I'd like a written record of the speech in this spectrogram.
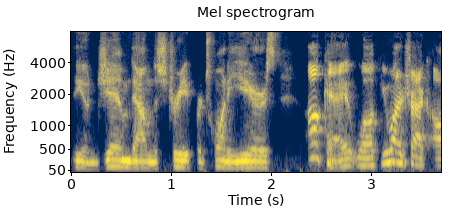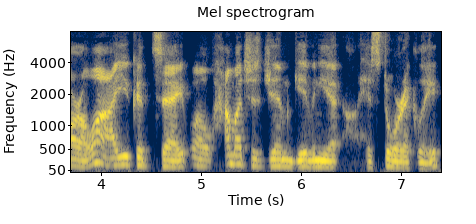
you know, Jim down the street for 20 years. Okay, well, if you want to track ROI, you could say, well, how much has Jim given you historically?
